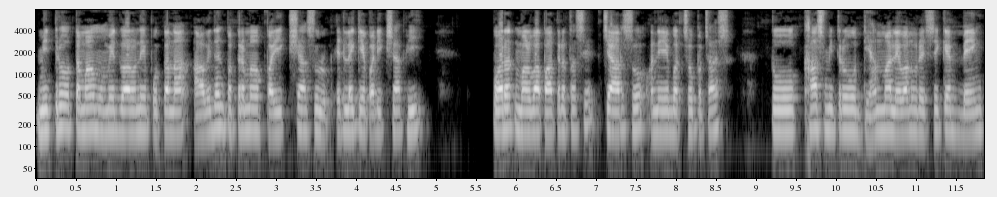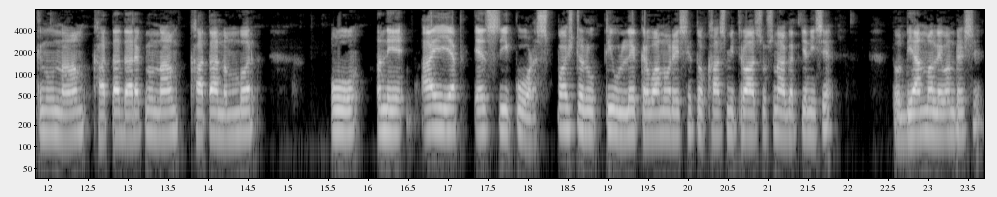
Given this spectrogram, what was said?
મિત્રો, તમામ ઉમેદવારોને પોતાના આવેદન પત્રમાં પરીક્ષા શુલ્ક એટલે કે પરીક્ષા ફી પરત મળવા પાત્ર થશે, ચારસો અને બસો પચાસ. તો ખાસ મિત્રો, ધ્યાનમાં લેવાનું રહેશે કે બેંકનું નામ ખાતા ધારકનું નામ, ખાતા નંબર, ઓ અને આઈએફએસસી કોડ સ્પષ્ટ રૂપથી ઉલ્લેખ કરવાનો રહેશે. તો ખાસ મિત્રો, આ સૂચના અગત્યની છે. તો ધ્યાનમાં લેવાનું રહેશે.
